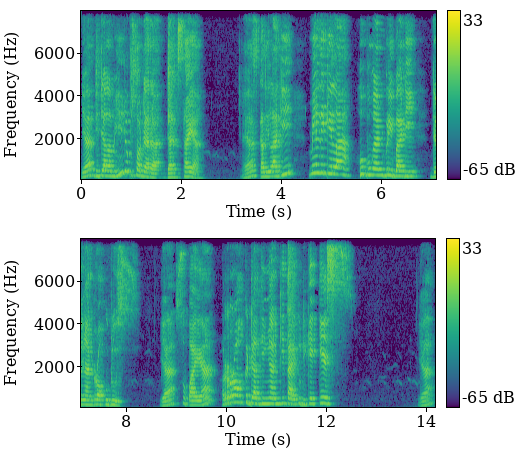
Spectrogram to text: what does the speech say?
ya di dalam hidup saudara dan saya. Ya, sekali lagi milikilah hubungan pribadi dengan Roh Kudus ya supaya roh kedagingan kita itu dikikis ya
